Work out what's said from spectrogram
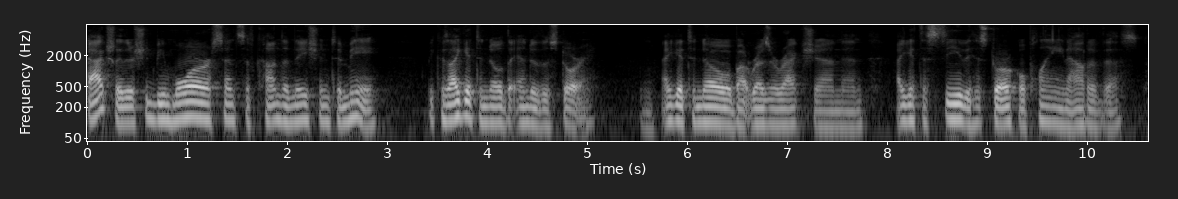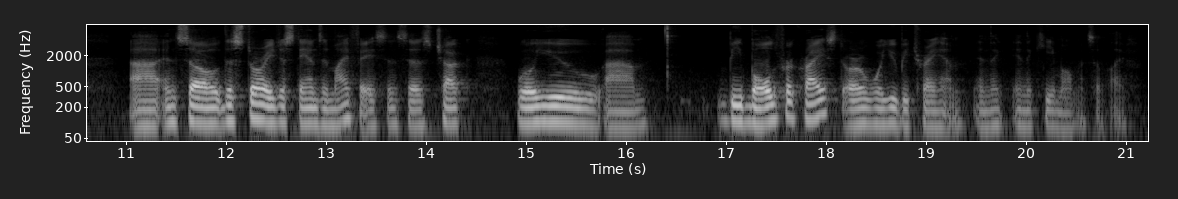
actually, there should be more sense of condemnation to me because I get to know the end of the story. Mm. I get to know about resurrection and I get to see the historical playing out of this. Uh, and so this story just stands in my face and says, Chuck, will you um, be bold for Christ or will you betray him in the, in the key moments of life?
